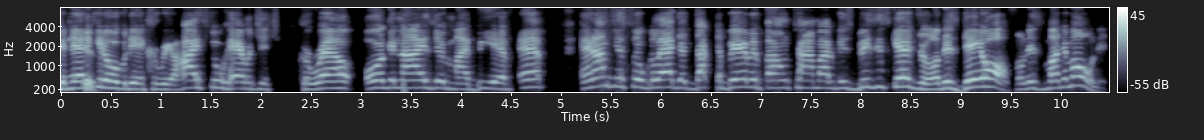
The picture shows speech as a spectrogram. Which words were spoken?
Connecticut over there Career High School, Heritage Corral, organizer, my BFF. And I'm just so glad that Dr. Berryman found time out of his busy schedule on this day off, on this Monday morning,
